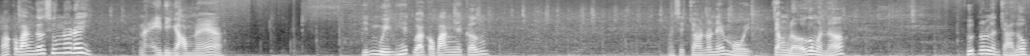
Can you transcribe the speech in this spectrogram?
Quả cầu băng rớt xuống nó đi. Này thì gồng nè. Dính nguyên hết quả cầu băng nha cưng Mình sẽ cho nó nếm mùi chân lửa của mình nữa. Chút nó lên trời luôn.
